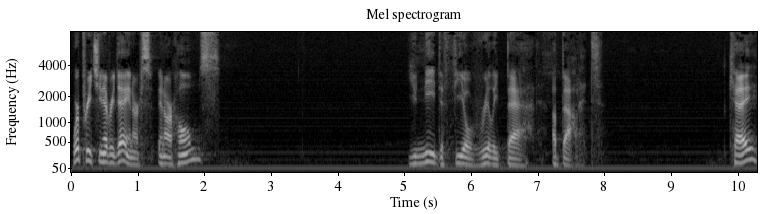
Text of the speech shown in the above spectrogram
We're preaching every day in our, in our homes. You need to feel really bad about it. Okay?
